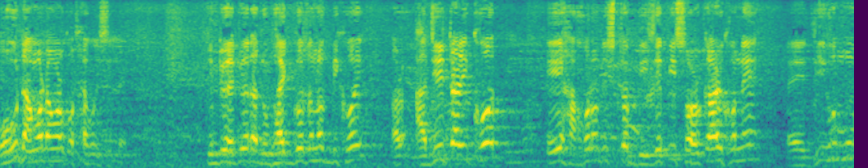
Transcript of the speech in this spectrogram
বহু ডাঙৰ ডাঙৰ কথা কৈছিলে। কিন্তু এইটো এটা দুৰ্ভাগ্যজনক বিষয় আৰু আজিৰ তাৰিখত এই শাসনাধিষ্ঠ বিজেপি চৰকাৰখনে যিসমূহ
